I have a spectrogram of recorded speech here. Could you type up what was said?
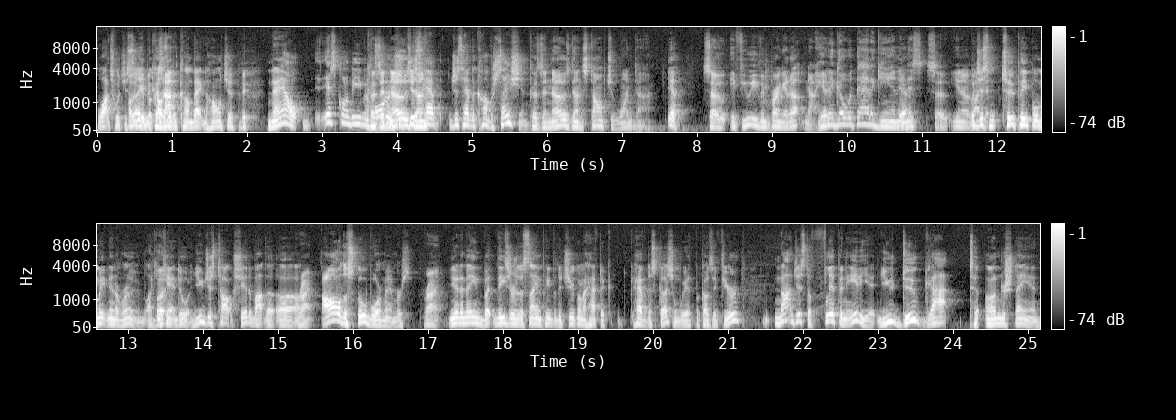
watch what you Oh, say yeah, because, because I- it'll come back to haunt you. Be- now it's going to be even harder to just done- have just have the conversation. because the nose done stomped you one time. Yeah, So if you even bring it up now, here they go with that again. Yeah. And this, so you know, but like just a- two people meeting in a room, like you can't do it. You just talk shit about the uh, Right. all the school board members. right. You know what I mean? But these are the same people that you're going to have to have discussion with because if you're not just a flipping idiot, you do got to understand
